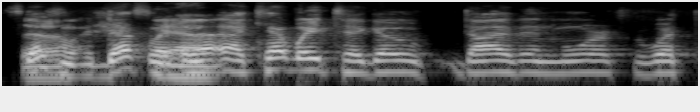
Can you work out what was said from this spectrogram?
So, definitely. Definitely. Yeah. I, I, can't wait to go dive in more of what,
